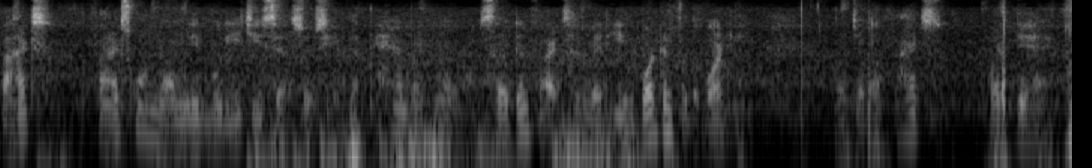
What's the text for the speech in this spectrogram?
fats fats को हम नॉर्मली बुरी चीज़ से एसोसिएट करते हैं but no certain fats are very important for the body और जब आप फैट्स पढ़ते हैं तो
